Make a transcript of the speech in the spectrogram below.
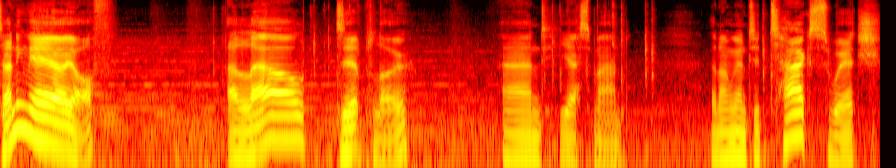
Turning the AI off. Allow Diplo. And yes, man. Then I'm going to tag switch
